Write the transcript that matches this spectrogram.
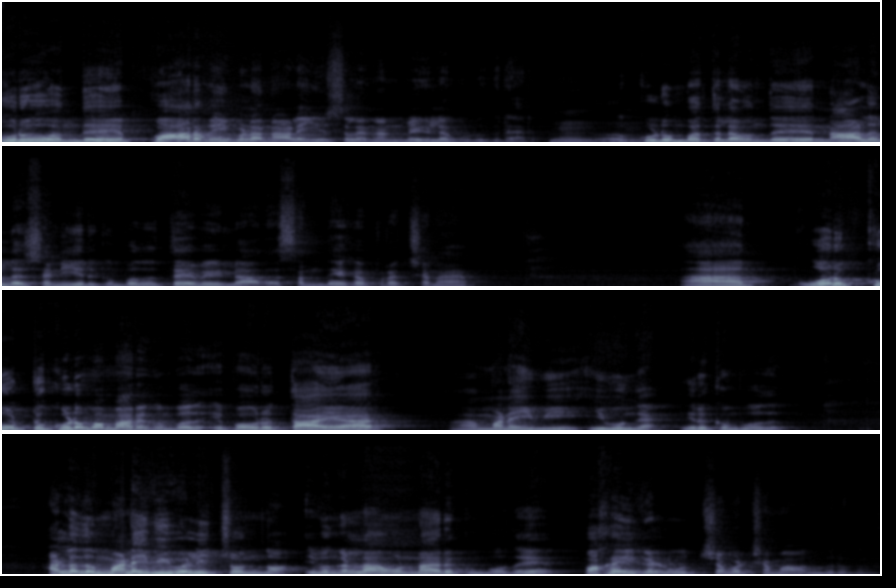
குரு வந்து பார்வை பலனாலையும் சில நன்மைகளை கொடுக்குறாரு. குடும்பத்தில் வந்து நாலில் சனி இருக்கும்போது தேவையில்லாத சந்தேக பிரச்சனை. ஒரு கூட்டு குடும்பமாக இருக்கும்போது இப்போ ஒரு தாயார் மனைவி இவங்க இருக்கும்போது அல்லது மனைவி வழி சொந்தம் இவங்கெல்லாம் ஒன்றா இருக்கும்போது பகைகள் உச்சபட்சமாக வந்துருக்கும்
